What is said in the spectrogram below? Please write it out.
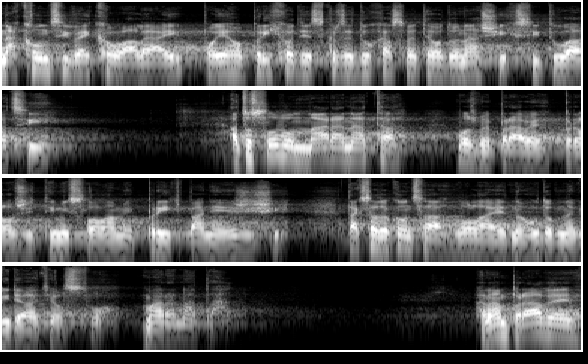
na konci vekov, ale aj po jeho príchode skrze Ducha Svetého do našich situácií. A to slovo Maranata môžeme práve preložiť tými slovami Príď, Pane Ježiši. Tak sa dokonca volá jedno hudobné vydateľstvo. Maranata. A nám práve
